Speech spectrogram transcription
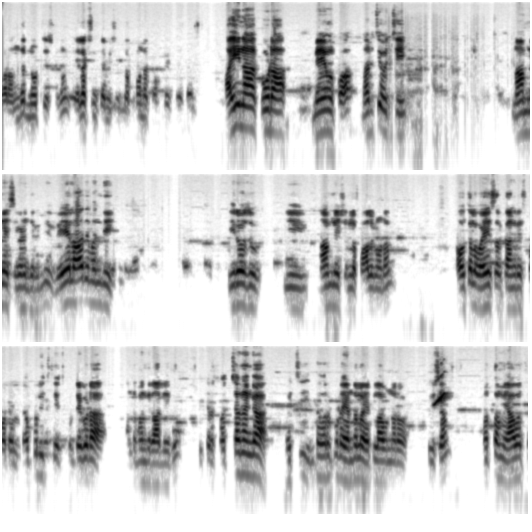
వారందరూ నోట్ చేసుకున్నాం ఎలక్షన్ కమిషన్ తప్పకుండా కంప్లైంట్ చేస్తాం. అయినా కూడా మేము నడిచి వచ్చి నామినేషన్ ఇవ్వడం జరిగింది. వేలాది మంది ఈరోజు ఈ నామినేషన్లో పాల్గొనడం అవతల వైఎస్ఆర్ కాంగ్రెస్ పార్టీ డబ్బులు ఇచ్చి తెచ్చుకుంటే కూడా అంతమంది రాలేదు. ఇక్కడ స్వచ్ఛందంగా వచ్చి ఇంతవరకు కూడా ఎండలో ఎట్లా ఉన్నారో చూసాం మొత్తం యావత్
